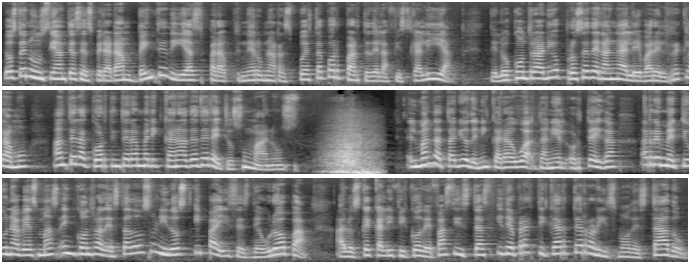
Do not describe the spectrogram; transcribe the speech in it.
Los denunciantes esperarán 20 días para obtener una respuesta por parte de la Fiscalía. De lo contrario, procederán a elevar el reclamo ante la Corte Interamericana de Derechos Humanos. El mandatario de Nicaragua, Daniel Ortega, arremetió una vez más en contra de Estados Unidos y países de Europa, a los que calificó de fascistas y de practicar terrorismo de Estado.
